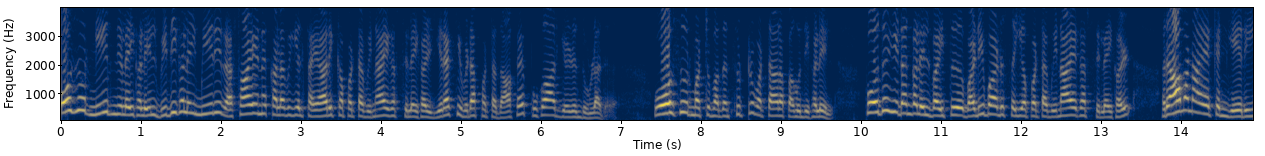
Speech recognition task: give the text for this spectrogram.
ஓசூர் நீர்நிலைகளில் விதிகளை மீறி ரசாயன கலவையில் தயாரிக்கப்பட்ட விநாயகர் சிலைகள் இறக்கிவிடப்பட்டதாக புகார் எழுந்துள்ளது. ஓசூர் மற்றும் அதன் சுற்றுவட்டார பகுதிகளில் பொது இடங்களில் வைத்து வழிபாடு செய்யப்பட்ட விநாயகர் சிலைகள் ராமநாயக்கன் ஏரி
